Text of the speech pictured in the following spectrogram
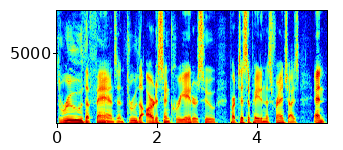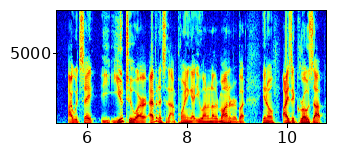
through the fans and through the artists and creators who participate in this franchise. And I would say you two are evidence of that. I'm pointing at you on another monitor, but you know, Isaac grows up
